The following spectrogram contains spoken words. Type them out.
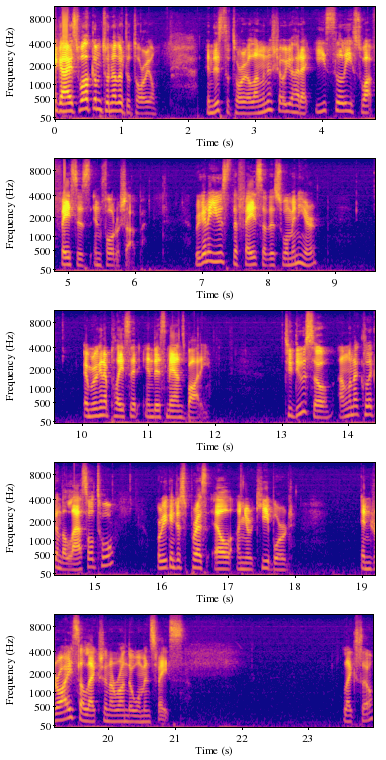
guys, welcome to another tutorial. In this tutorial, I'm going to show you how to easily swap faces in Photoshop. We're going to use the face of this woman here, and we're going to place it in this man's body. To do so, I'm going to click on the lasso tool, or you can just press L on your keyboard and draw a selection around the woman's face. Like so.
